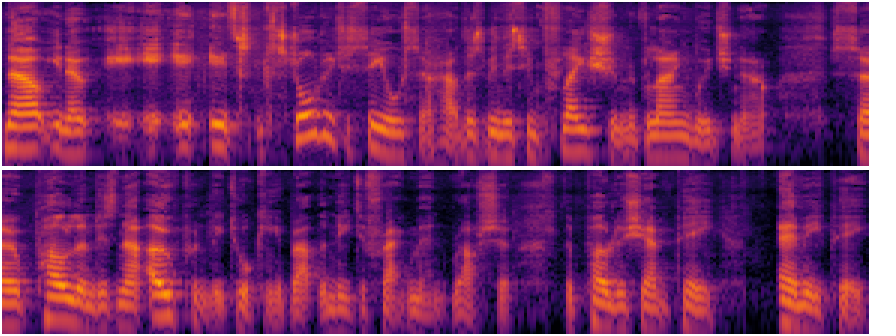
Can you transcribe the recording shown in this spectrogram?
Now, you know, it, it, it's extraordinary to see also how there's been this inflation of language now. So Poland is now openly talking about the need to fragment Russia. The Polish MP, MEP,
